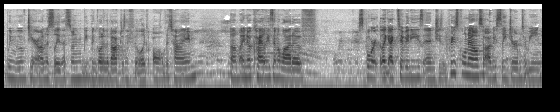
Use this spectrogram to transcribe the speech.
we moved here, honestly, that's when we've been going to the doctors, I feel like all the time. Um, I know Kylie's in a lot of sport like activities and she's in preschool now, so obviously germs are being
